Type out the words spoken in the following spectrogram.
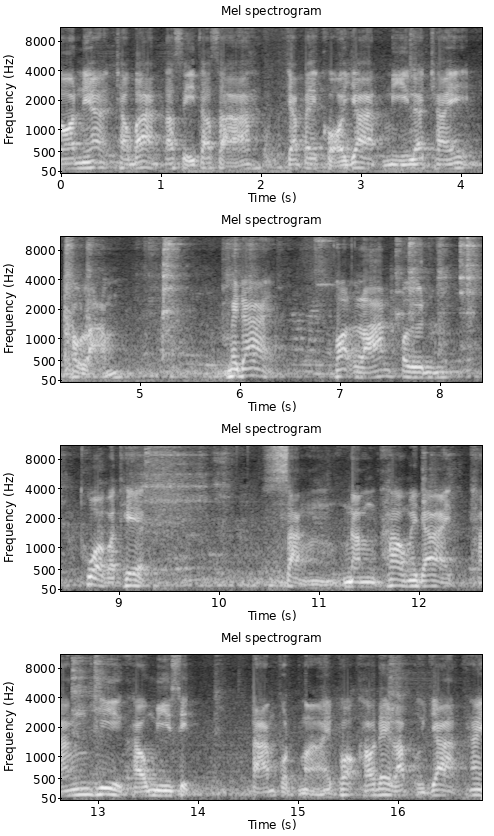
ตอนเนี้ยชาวบ้านตาสีตาสาจะไปขอญาติมีและใช้ข้าวหลาม ไม่ได้ เพราะร้านปืนทั่วประเทศ สั่งนำเข้าไม่ได้ทั้งที่เขามีสิทธิ์ตามกฎหมาย เพราะเขาได้รับอนุญาตให้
